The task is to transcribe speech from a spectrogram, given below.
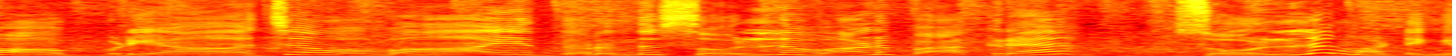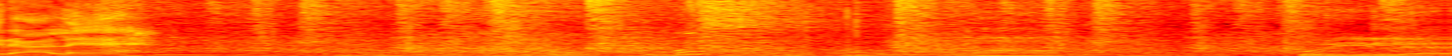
அப்படியாச்சும் அவ வாயை திறந்து சொல்லுவான்னு பாக்குறேன். சொல்ல மாட்டேங்கிறாளே. புரியல.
